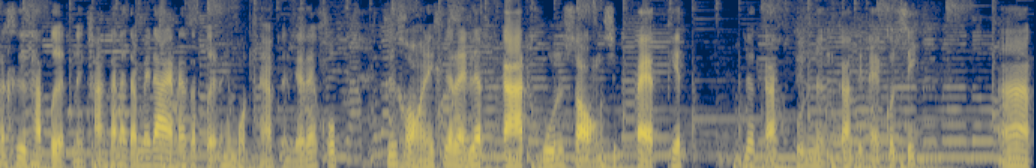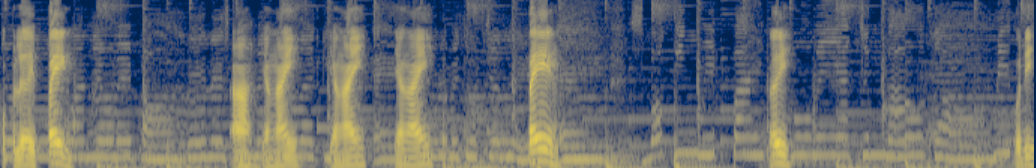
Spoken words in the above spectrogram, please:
ก็คือถ้าเปิดหนึ่งครั้งก็น่าจะไม่ได้น่าจะเปิดให้หมดนะครับถึงจะได้ครบคือของอันนี้คืออะไรเลือกการ์ดคูณ 2 18 เพชรเลือกการ์ดคูณ1 9 0ไหนกดสิอ่ากดไปเลยเป้งอะยังไงยังไงยังไงเป้งเอ้ย ดดิ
